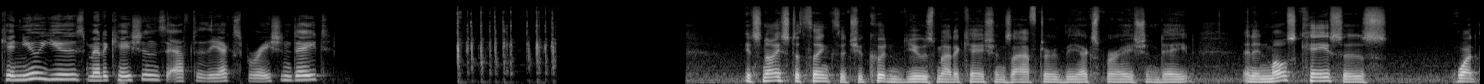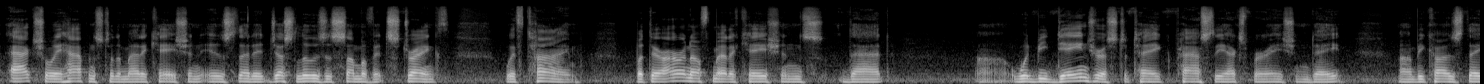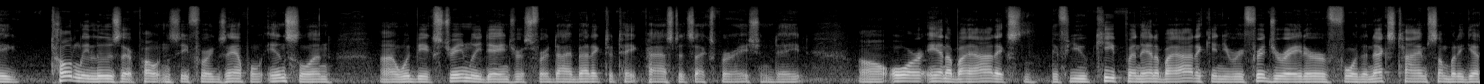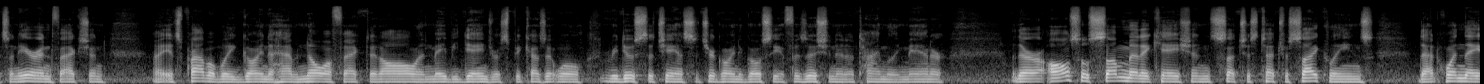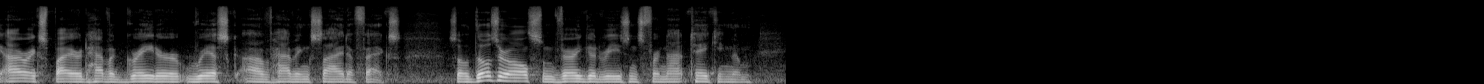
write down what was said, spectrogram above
Can you use medications after the expiration date? It's nice to think that you couldn't use medications after the expiration date. And in most cases, what actually happens to the medication is that it just loses some of its strength with time. But there are enough medications that uh, would be dangerous to take past the expiration date uh, because they totally lose their potency. For example, insulin uh, would be extremely dangerous for a diabetic to take past its expiration date. Uh, or antibiotics. If you keep an antibiotic in your refrigerator for the next time somebody gets an ear infection, uh, it's probably going to have no effect at all and may be dangerous because it will reduce the chance that you're going to go see a physician in a timely manner. There are also some medications, such as tetracyclines, that when they are expired have a greater risk of having side effects. So those are all some very good reasons for not taking them.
